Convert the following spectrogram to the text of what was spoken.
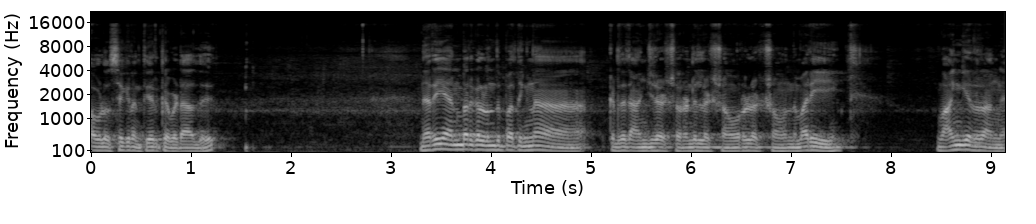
அவ்வளோ சீக்கிரம் தீர்க்க விடாது. நிறைய அன்பர்கள் வந்து பார்த்திங்கன்னா கிட்டத்தட்ட அஞ்சு லட்சம் ரெண்டு லட்சம் ஒரு லட்சம் இந்த மாதிரி வாங்கிடுறாங்க.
